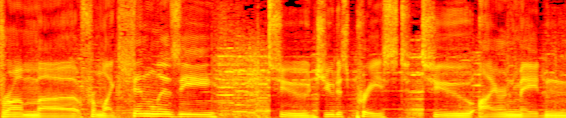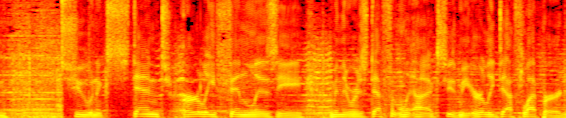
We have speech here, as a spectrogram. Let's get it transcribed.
from uh, from like Thin Lizzy to Judas Priest to Iron Maiden to an extent early Thin Lizzy. I mean there was definitely uh, excuse me early Def Leppard.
